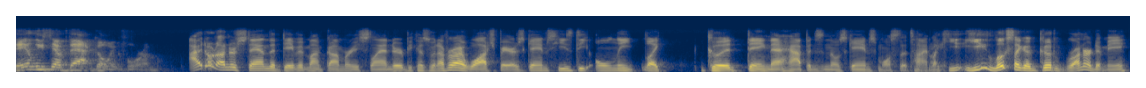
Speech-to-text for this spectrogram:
they at least have that going for them. I don't understand the David Montgomery slander because whenever I watch Bears games, he's the only like good thing that happens in those games most of the time. Like he he looks like a good runner to me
